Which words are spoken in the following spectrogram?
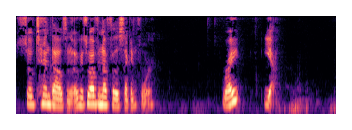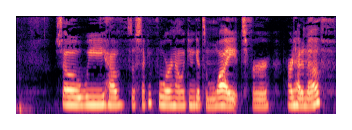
So 10,000. Okay, so I have enough for the second floor. Right? Yeah. So we have the second floor. Now we can get some lights for. I already had enough.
